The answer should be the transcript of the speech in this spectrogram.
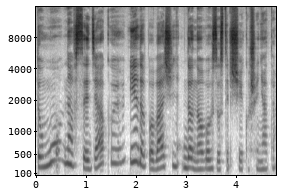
Тому на все дякую і до побачення, до нових зустрічей, кошенята.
